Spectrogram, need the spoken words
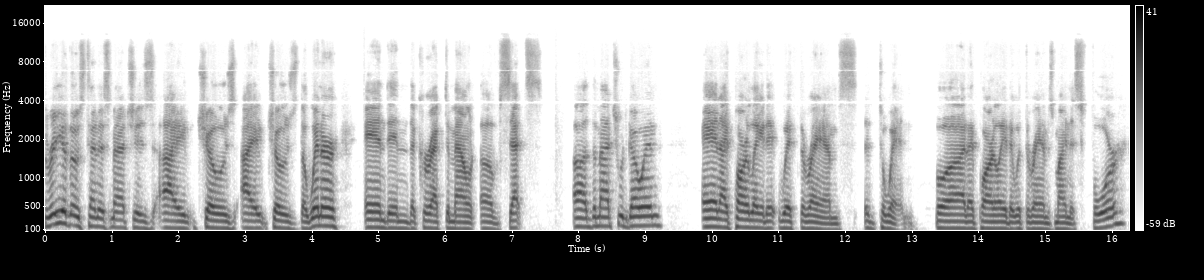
three of those tennis matches I chose I chose the winner and in the correct amount of sets uh the match would go in and I parlayed it with the Rams uh, to win, but I parlayed it with the Rams minus four.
